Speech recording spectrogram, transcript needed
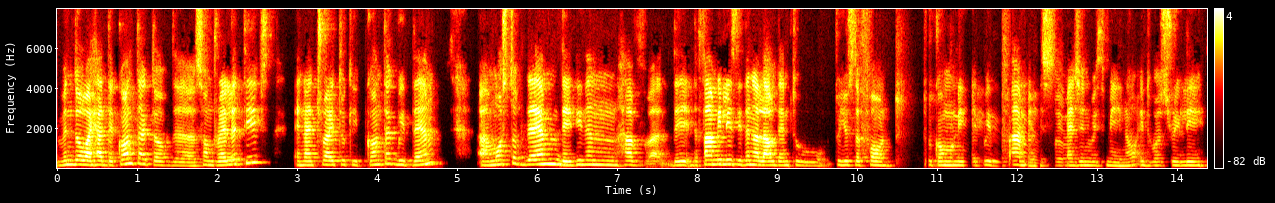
Even though I had the contact of the some relatives and I tried to keep contact with them, uh, most of them, they didn't have, uh, they, the families didn't allow them to, to use the phone to communicate with families. So imagine with me, you know, it was really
